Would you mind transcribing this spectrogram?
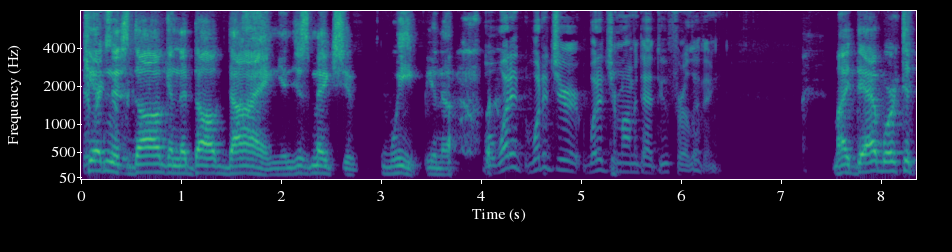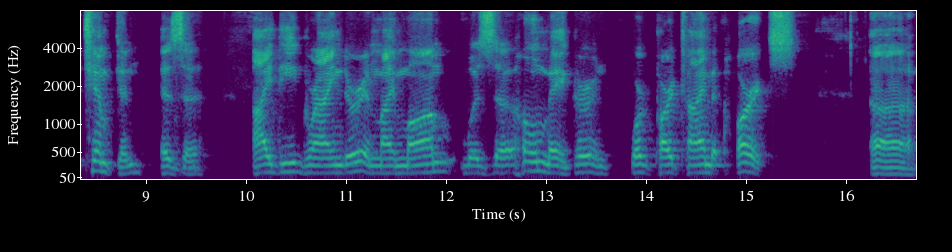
kid and his up- dog and the dog dying, and just makes you weep. You know. Well, what did what did your what did your mom and dad do for a living? my dad worked at Timken as a ID grinder, and my mom was a homemaker and worked part time at Hart's, uh,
